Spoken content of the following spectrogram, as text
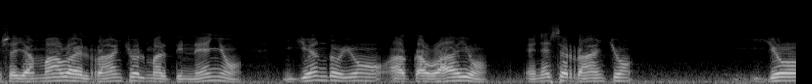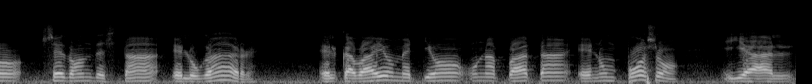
se llamaba el rancho El Martineño, yendo yo a caballo en ese rancho, yo sé dónde está el lugar. El caballo metió una pata en un pozo y al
